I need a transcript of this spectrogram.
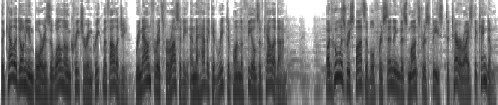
The Calydonian boar is a well-known creature in Greek mythology, renowned for its ferocity and the havoc it wreaked upon the fields of Calydon. But who was responsible for sending this monstrous beast to terrorize the kingdom?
